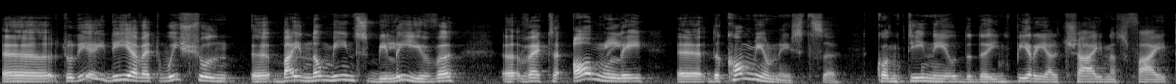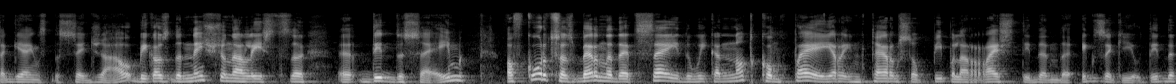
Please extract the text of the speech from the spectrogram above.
to the idea that we should uh, by no means believe that only the communists continued the imperial China's fight against the Sejao because the nationalists uh, uh, did the same. Of course, as Bernadette said, we cannot compare in terms of people arrested and executed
